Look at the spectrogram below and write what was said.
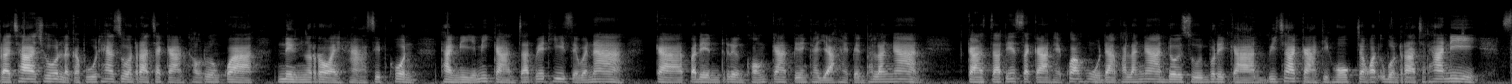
ประชาชนและก็ผู้แทนส่วนราชการเข้าร่วมกว่า 150 คน ทางนี้ยังมีการจัดเวทีเสวนา การประเด็นเรื่องของการเปลี่ยนขยะให้เป็นพลังงาน การจัดนิทศการให้ความรู้ด้านพลังงาน โดยศูนย์บริการวิชาการที่ 6 จังหวัดอุบลราชธานี ส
